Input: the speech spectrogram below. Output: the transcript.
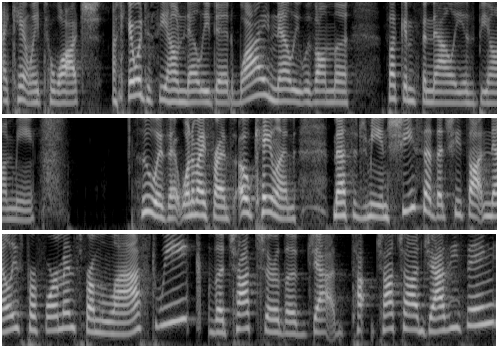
I can't wait to watch. I can't wait to see how Nelly did. Why Nelly was on the fucking finale is beyond me who is it? One of my friends, oh, Kaylin, messaged me and she said that she thought Nelly's performance from last week, the cha cha, the cha cha jazzy thing,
